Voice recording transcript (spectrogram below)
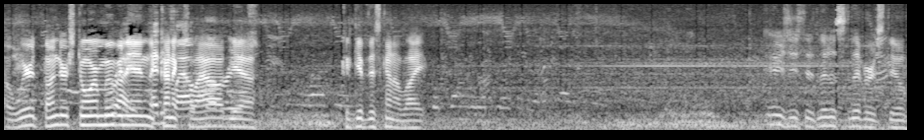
a weird thunderstorm moving Right. in, the kind of cloud cloud, coverage. yeah, could give this kind of light. There's just a little sliver still.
